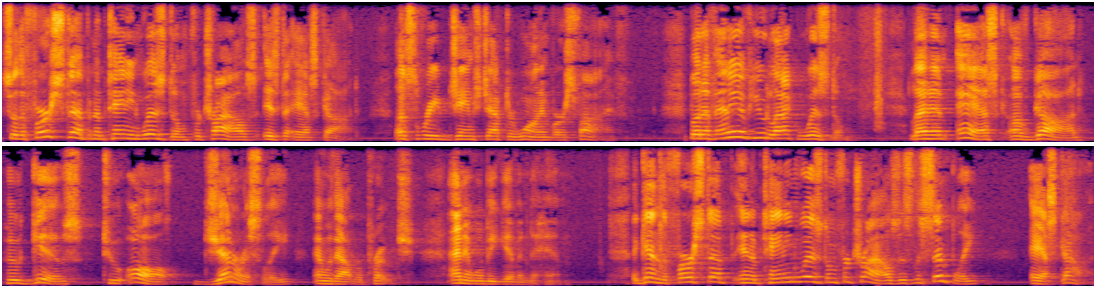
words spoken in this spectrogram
So the first step in obtaining wisdom for trials is to ask God. Let's read James chapter 1 and verse 5. But if any of you lack wisdom, let him ask of God who gives to all generously and without reproach and it will be given to him. Again, the first step in obtaining wisdom for trials is to simply ask God.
